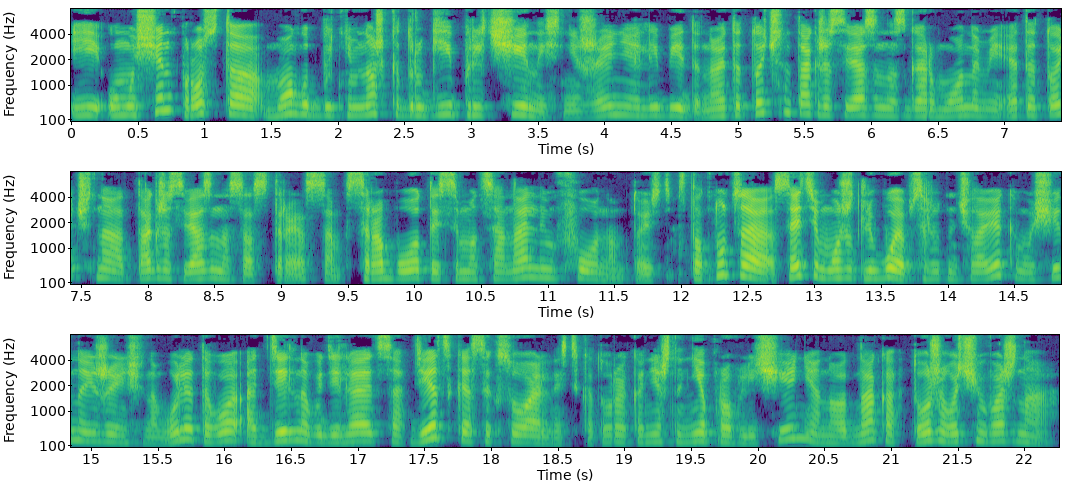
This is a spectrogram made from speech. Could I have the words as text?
и у мужчин просто могут быть немножко другие другие причины снижения либидо. Но это точно так же связано с гормонами, это точно так же связано со стрессом, с работой, с эмоциональным фоном. То есть столкнуться с этим может любой абсолютно человек, и мужчина, и женщина. Более того, отдельно выделяется детская сексуальность, которая, конечно, не про влечение, но, однако, тоже очень важна.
